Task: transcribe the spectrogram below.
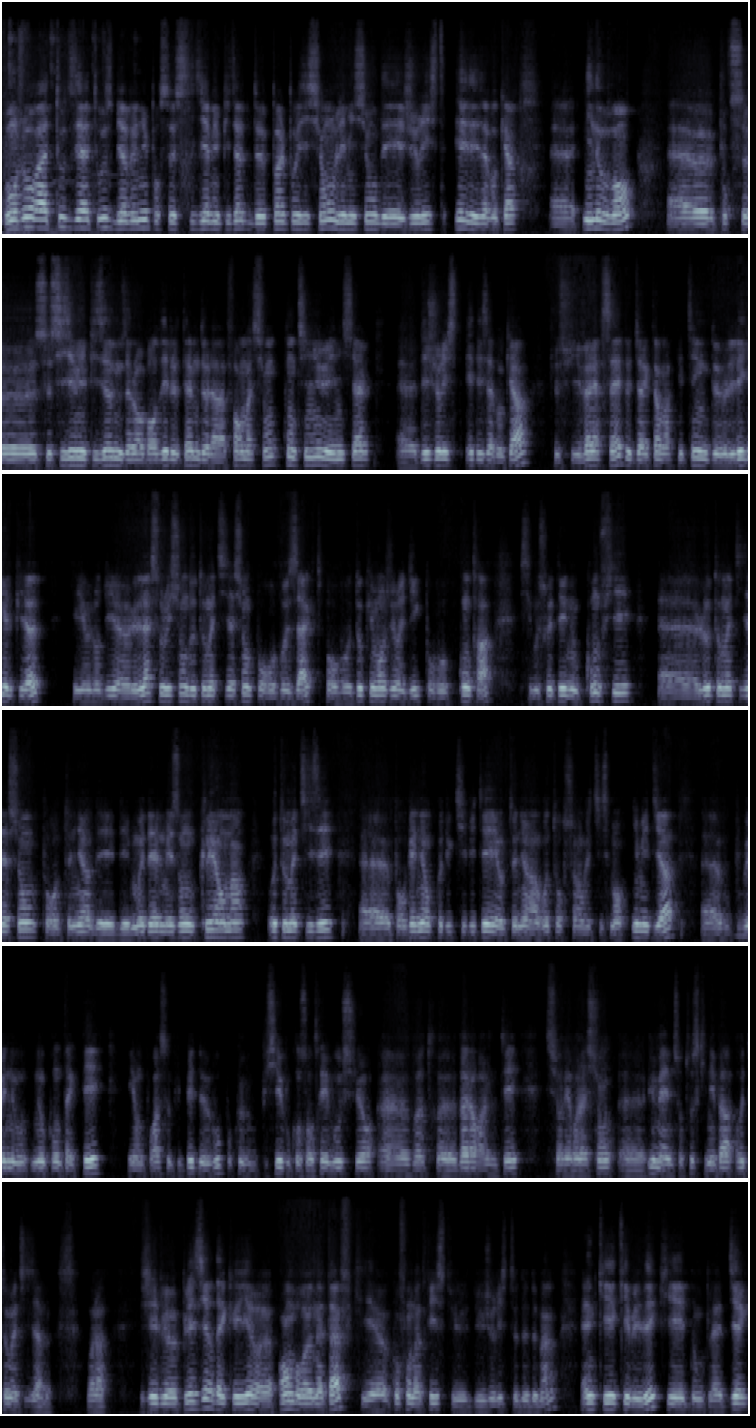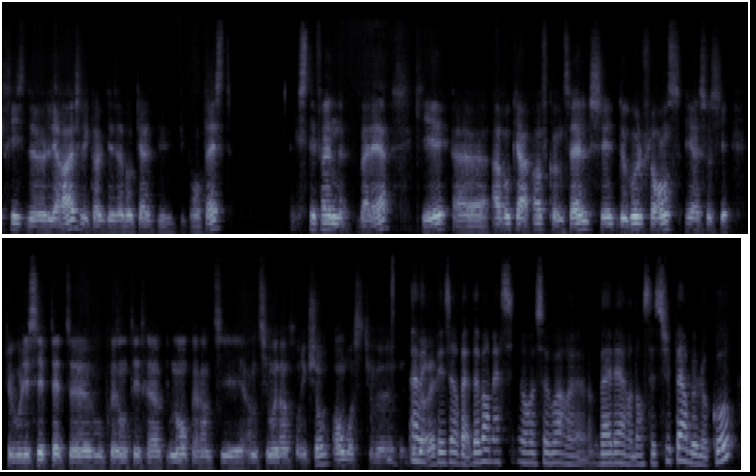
Bonjour à toutes et à tous, bienvenue pour ce sixième épisode de Pole Position, l'émission des juristes et des avocats euh, innovants. Euh, pour ce, sixième épisode, nous allons aborder le thème de la formation continue et initiale euh, des juristes et des avocats. Je suis Valère Sed, le directeur marketing de Legal Pilot, qui est aujourd'hui la solution d'automatisation pour vos actes, pour vos documents juridiques, pour vos contrats. Si vous souhaitez nous confier euh, l'automatisation pour obtenir des, modèles maison clés en main automatisés euh, pour gagner en productivité et obtenir un retour sur investissement immédiat, euh, vous pouvez nous, contacter et on pourra s'occuper de vous pour que vous puissiez vous concentrer, vous, sur votre valeur ajoutée, sur les relations humaines, sur tout ce qui n'est pas automatisable. Voilà. J'ai le plaisir d'accueillir euh, Ambre Nataf, qui est euh, cofondatrice du, Juriste de demain, NK KBD, qui est donc la directrice de l'ERAGE, l'école des avocats du, Grand Est, et Stéphane Valère, qui est euh, avocat of counsel chez De Gaulle Florence et Associés. Je vais vous laisser peut-être vous présenter très rapidement, faire un petit, un petit mot d'introduction. Ambre, si tu veux. Avec plaisir. Bah, d'abord, merci de nous recevoir, Valère, dans ces superbes locaux.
